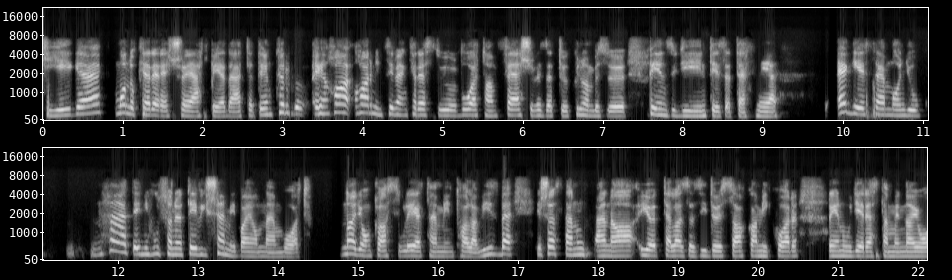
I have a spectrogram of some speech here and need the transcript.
kiégek, mondok erre egy saját példát. Tehát én körülbelül én 30 éven keresztül voltam felsővezető különböző pénzügyi intézeteknél. Egészen mondjuk, hát ennyi 25 évig semmi bajom nem volt nagyon klasszul éltem, mint hal a vízbe, és aztán utána jött el az az időszak, amikor én úgy éreztem, hogy na jó,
